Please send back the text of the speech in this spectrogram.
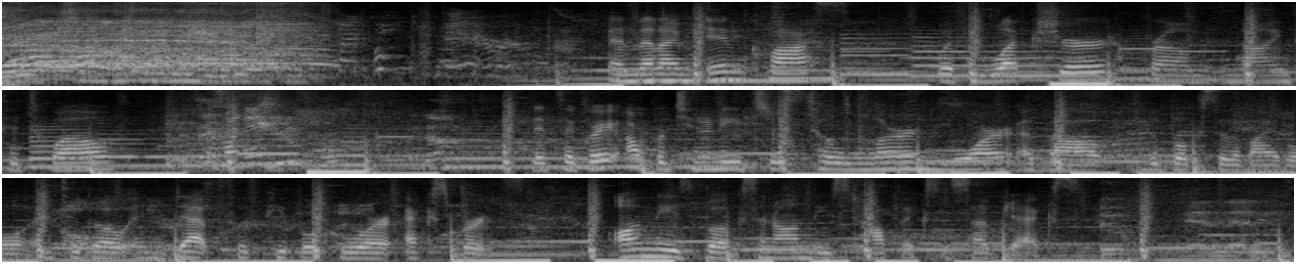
Yeah! And then I'm in class with lecture from 9 to 12. It's a great opportunity just to learn more about the books of the Bible and to go in depth with people who are experts on these books and on these topics and subjects. And then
